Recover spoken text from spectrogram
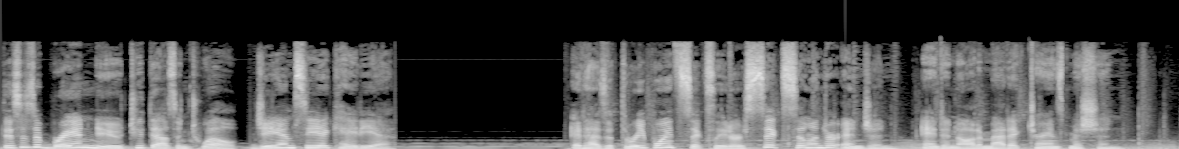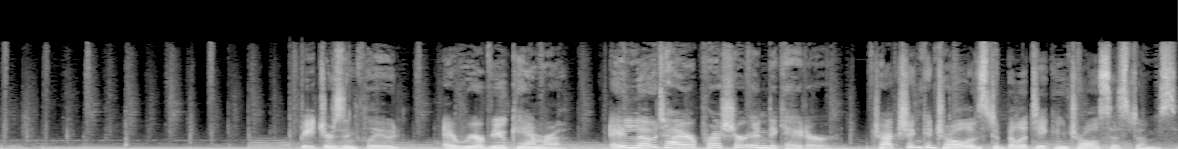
This is a brand new 2012 GMC Acadia. It has a 3.6-liter six-cylinder engine and an automatic transmission. Features include a rear-view camera, a low-tire pressure indicator, traction control and stability control systems,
